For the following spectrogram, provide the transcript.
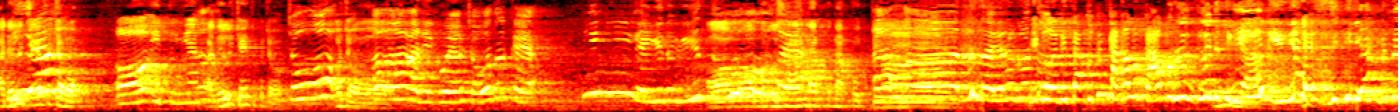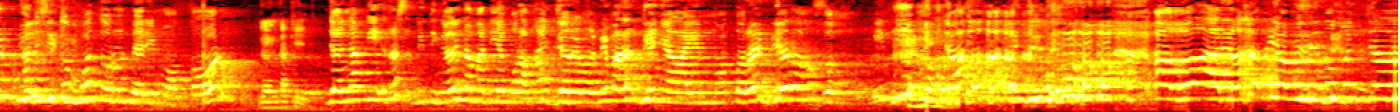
ada lu cewek apa cowok? Oh, itunya. Ada lu cewek apa cowok? cowok Oh, cowok. Heeh, adik gue yang cowok tuh kayak kayak gitu-gitu Oh, berusaha Kayak, nakut-nakutin. "Ah," terus Ya kalau ditakutin kakak lu kabur, lu, ditinggalin ya gak sih? iya bener. Abis itu gue turun dari motor Jalan kaki. jalan kaki terus ditinggalin sama dia kurang ajar emang. Dia malah dia nyalain motornya dia langsung ini jalan. Ah gue lari-lari abis itu ngejar.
